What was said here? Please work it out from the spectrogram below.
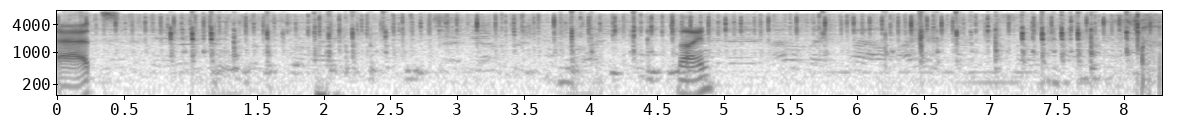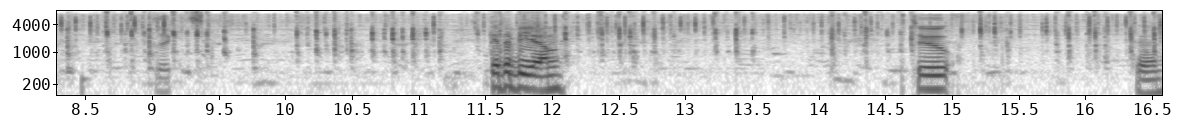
Ads. Nine. Six. Get the BM. Two. Good.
